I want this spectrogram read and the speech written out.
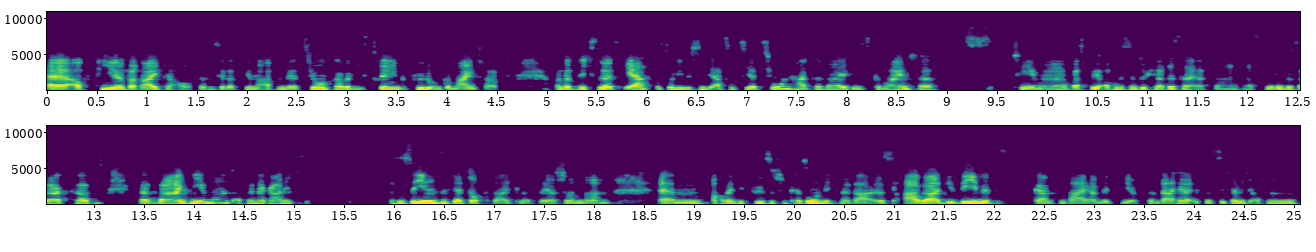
äh, auf vier Bereiche auf. Das ist ja das Thema Affirmation, körperliches Training, Gefühle und Gemeinschaft. Und was ich so als erstes so ein bisschen die Assoziation hatte, war ja dieses Gemeinschaftsthema, was du ja auch ein bisschen durch Larissa erfahren hast, wo du gesagt hast, da war jemand, auch wenn er gar nicht also Seelen sind ja doch da, ich glaube da ja schon dran, ähm, auch wenn die physische Person nicht mehr da ist, aber die mhm. Seele des Ganzen war ja mit dir. Von daher ist es sicherlich auch ein,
